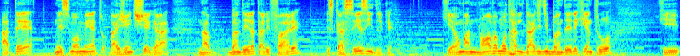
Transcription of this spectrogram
Até nesse momento a gente chegar na bandeira tarifária escassez hídrica, que é uma nova modalidade de bandeira que entrou, que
